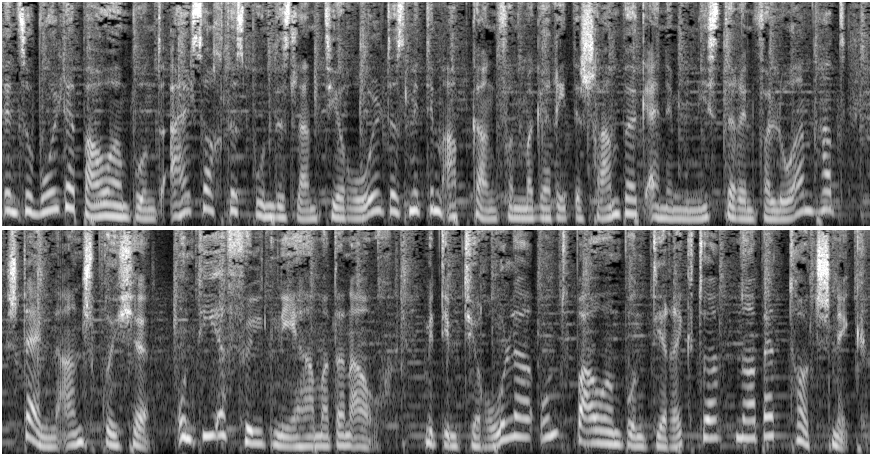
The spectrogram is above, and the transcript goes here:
Denn sowohl der Bauernbund als auch das Bundesland Tirol, das mit dem Abgang von Margarete Schramberg eine Ministerin verloren hat, stellen Ansprüche. Und die erfüllt Nehammer dann auch. Mit dem Tiroler und Bauernbund-Direktor Norbert Totschnig.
